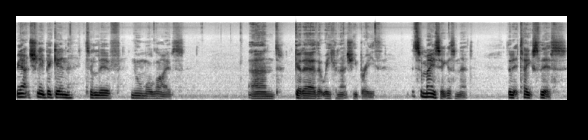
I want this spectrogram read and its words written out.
we actually begin to live normal lives and get air that we can actually breathe. It's amazing, isn't it? That it takes this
